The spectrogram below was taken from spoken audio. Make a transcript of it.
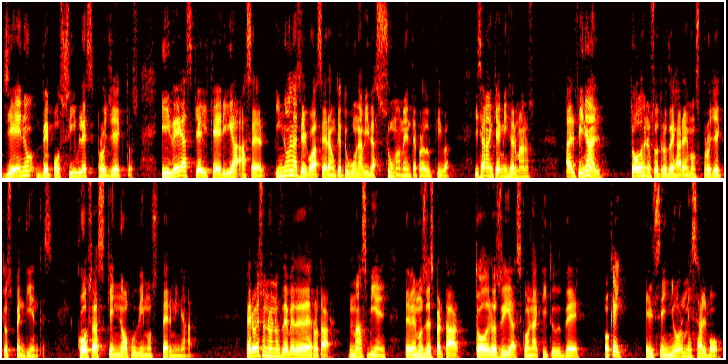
lleno de posibles proyectos ideas que él quería hacer y no las llegó a hacer aunque tuvo una vida sumamente productiva. ¿Y saben qué, mis hermanos? Al final, todos nosotros dejaremos proyectos pendientes, cosas que no pudimos terminar. Pero eso no nos debe de derrotar. Más bien, debemos despertar todos los días con la actitud de, ok, el Señor me salvó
